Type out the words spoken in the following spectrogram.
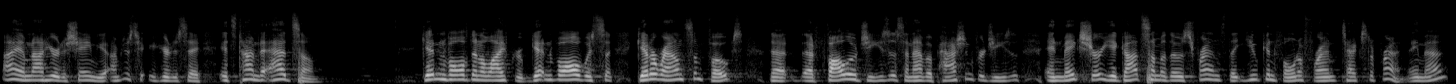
I am not here to shame you. I'm just here to say it's time to add some. Get involved in a life group. Get involved with, some, get around some folks that, that follow Jesus and have a passion for Jesus, and make sure you got some of those friends that you can phone a friend, text a friend. Amen?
